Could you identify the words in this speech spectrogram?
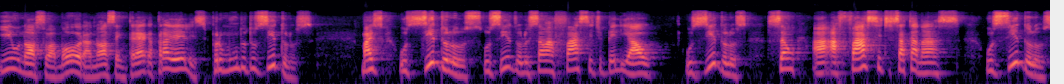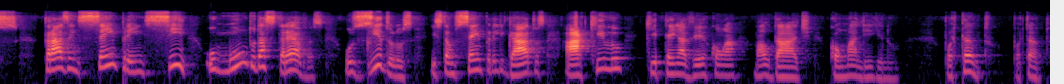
e o nosso amor, a nossa entrega para eles, para o mundo dos ídolos. Mas os ídolos, os ídolos são a face de Belial. Os ídolos são a, a face de Satanás. Os ídolos trazem sempre em si o mundo das trevas. Os ídolos estão sempre ligados àquilo que tem a ver com a maldade, com o maligno. Portanto, portanto,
